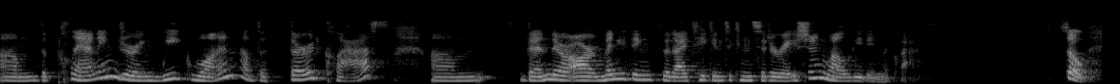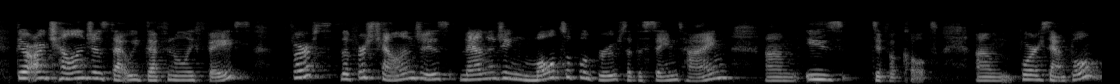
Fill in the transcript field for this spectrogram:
um, the planning during week one of the third class, um, then there are many things that I take into consideration while leading the class. So there are challenges that we definitely face. First, the first challenge is managing multiple groups at the same time um, is difficult. Um, for example,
